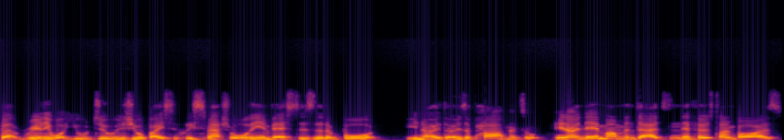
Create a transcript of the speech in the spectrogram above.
But really, what you'll do is you'll basically smash all the investors that have bought, you know, those apartments, or, you know, and their mum and dads and their first home buyers,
